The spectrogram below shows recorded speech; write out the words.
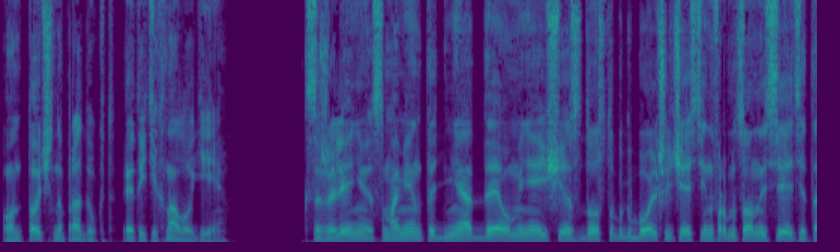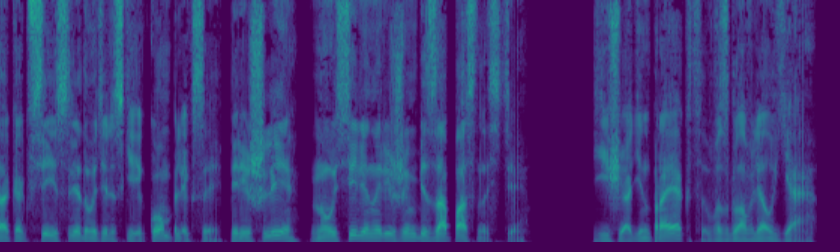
Он точно продукт этой технологии. К сожалению, с момента дня D у меня исчез доступ к большей части информационной сети, так как все исследовательские комплексы перешли на усиленный режим безопасности. Еще один проект возглавлял я.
